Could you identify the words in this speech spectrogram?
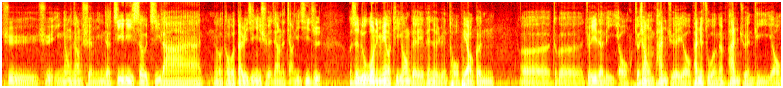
去去引用这样选民的激励设计啦，有透过代币经济学这样的奖励机制。可是，如果你没有提供给陪审员投票跟呃这个决议的理由，就像我们判决有判决主文跟判决理由，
